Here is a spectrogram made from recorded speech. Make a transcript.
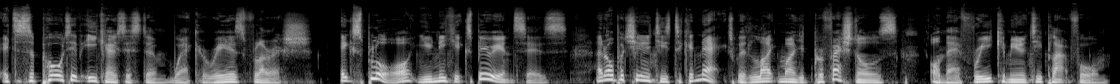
It's a supportive ecosystem where careers flourish. Explore unique experiences and opportunities to connect with like minded professionals on their free community platform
